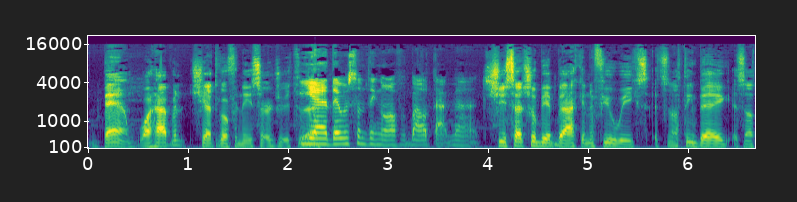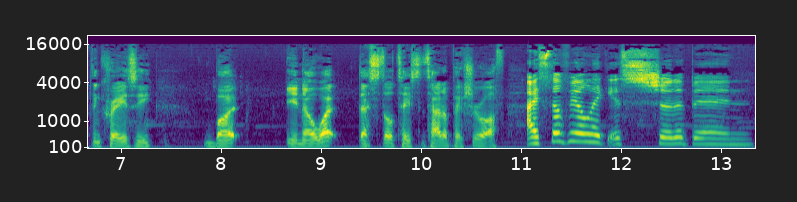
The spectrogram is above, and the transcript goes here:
bam, what happened? She had to go for knee surgery today. Yeah, there was something off about that match. She said she'll be back in a few weeks. It's nothing big, it's nothing crazy. But you know what? That still takes the title picture off. I still feel like it should have been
